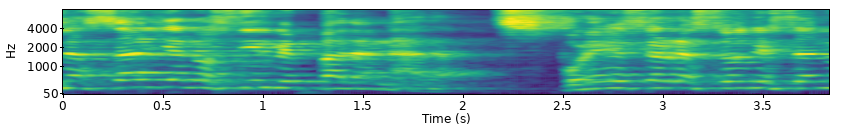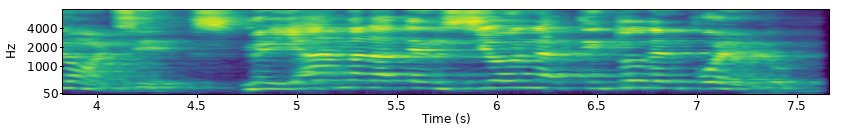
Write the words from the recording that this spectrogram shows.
La sal ya no sirve para nada. Por esa razón esta noche me llama la atención la actitud del pueblo.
